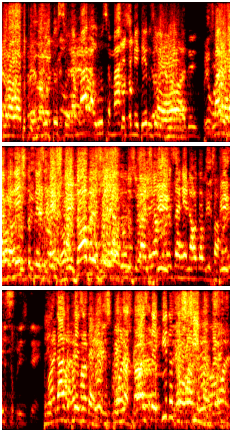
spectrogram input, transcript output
Pela ordem. Professora Mara Lúcia Marques de Medeiros Pela Oliveira. ordem. Para o gabinete do presidente da Câmara dos Vereadores de Valença, Reinaldo Alves Barros. seu presidente. Prezado presidente, com as devidas estímulas,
